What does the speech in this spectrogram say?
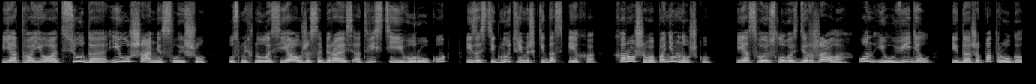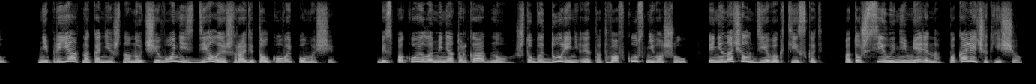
«Я твое отсюда и ушами слышу», – усмехнулась я, уже собираясь отвести его руку и застегнуть ремешки доспеха, хорошего понемножку. Я свое слово сдержала, он и увидел, и даже потрогал. Неприятно, конечно, но чего не сделаешь ради толковой помощи. Беспокоило меня только одно, чтобы дурень этот во вкус не вошел и не начал девок тискать, а то ж силы немерено, покалечит еще.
